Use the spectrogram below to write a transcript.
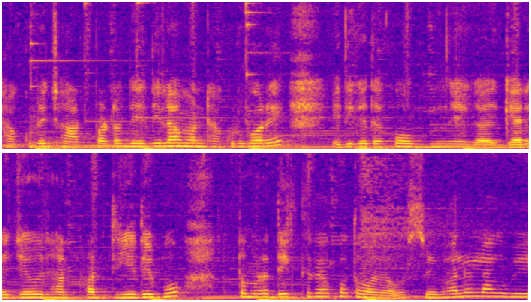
ঠাকুরের ঝাঁটপাটও দিয়ে দিলাম আর ঠাকুর ঘরে এদিকে দেখো গ্যারেজেও ঝাঁটফাট দিয়ে দেবো। তোমরা দেখতে থাকো, তোমাদের অবশ্যই ভালো লাগবে।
